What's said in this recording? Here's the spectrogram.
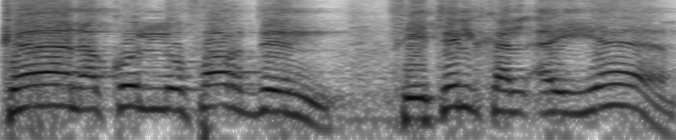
كان كل فرد في تلك الأيام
